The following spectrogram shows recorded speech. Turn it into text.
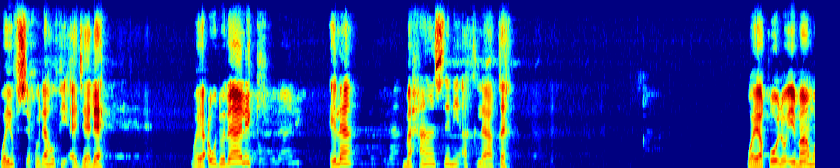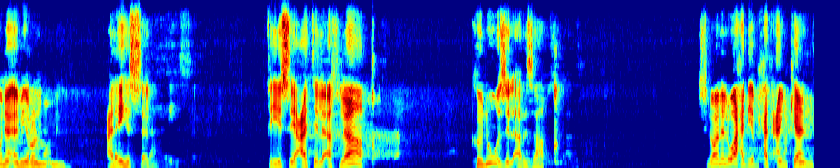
ويفسح له في أجله ويعود ذلك إلى محاسن أخلاقه. ويقول إمامنا أمير المؤمنين عليه السلام في سعة الأخلاق كنوز الأرزاق. شلون الواحد يبحث عن كنز؟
